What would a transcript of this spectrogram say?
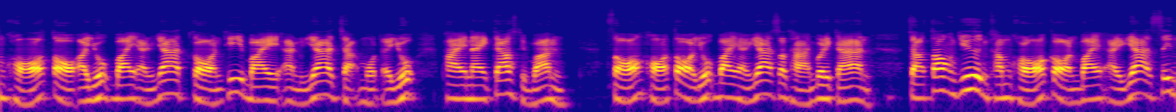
ำขอต่ออายุใบอนุญาตก่อนที่ใบอนุญาตจะหมดอายุภายใน 90 วัน 2. ขอต่ออายุใบอนุญาตสถานบริการ จะต้องยื่นคำขอก่อนใบอนุญาตสิ้น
